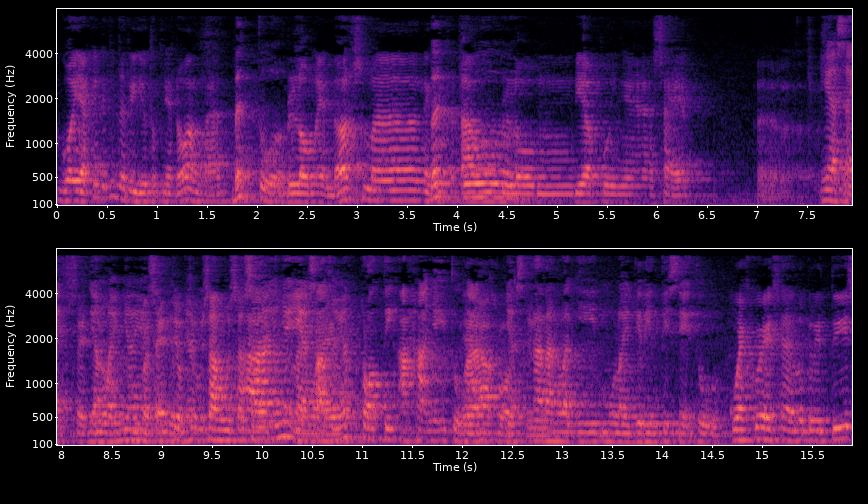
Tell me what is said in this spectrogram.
gue yakin itu dari YouTube-nya doang kan. Betul. Belum endorsement yang kita tahu, belum dia punya site eh, Iya, saya Side yang lainnya ya side job, usaha-usaha Usahanya ya yang salah satunya clothing ahanya itu Ya, kan. Ya, clothing. sekarang lagi mulai dirintisnya itu. kue-kue selebritis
